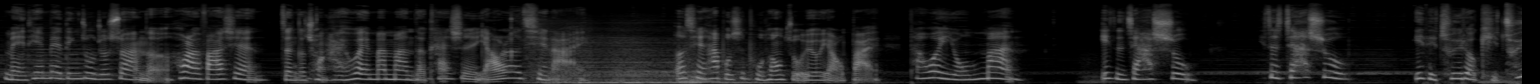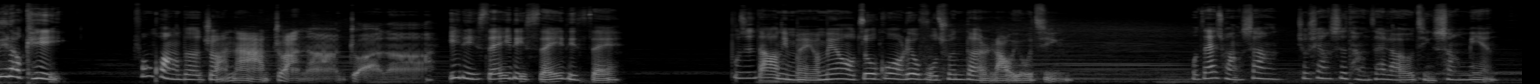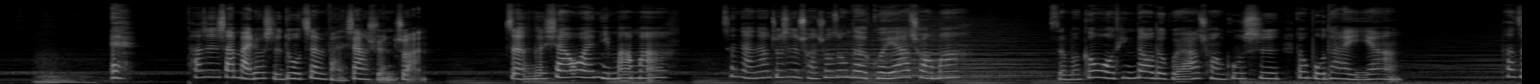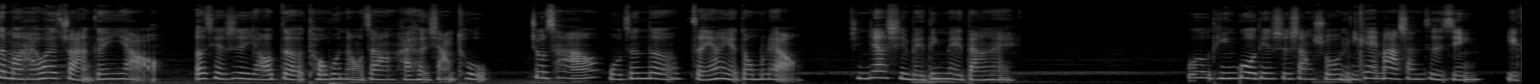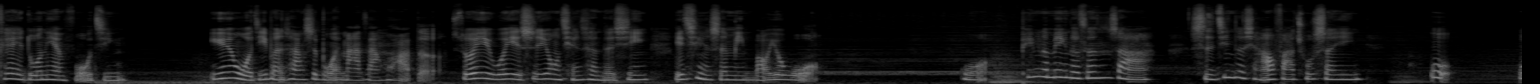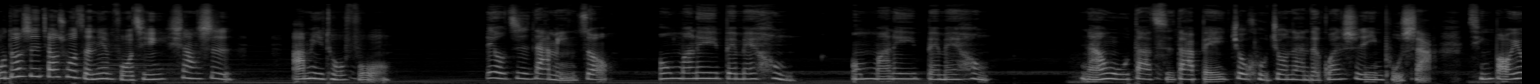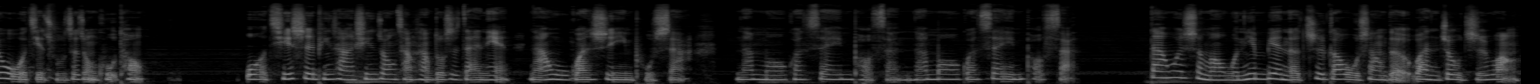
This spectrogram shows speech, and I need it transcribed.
每天被盯住就算了，后来发现整个床还会慢慢的开始摇了起来，而且它不是普通左右摇摆，它会由慢。一直加速，一直加速，一直吹落去，吹落去，疯狂的转啊转啊转啊，一直塞，一直塞，一直塞。不知道你们有没有坐过六福村的老油井？我在床上就像是躺在老油井上面。哎，它是三百六十度正反向旋转，整个吓坏你妈妈！这难道就是传说中的鬼压床吗？怎么跟我听到的鬼压床故事都不太一样？他怎么还会转跟咬，而且是摇的头昏脑胀，还很想吐？就差我真的怎样也动不了，真正是没丁没当哎！我有听过电视上说，你可以骂三字经，也可以多念佛经。因为我基本上是不会骂脏话的，所以我也是用虔诚的心，也请神明保佑我。我拼了命的挣扎，使劲的想要发出声音。我我都是教错着念佛经，像是阿弥陀佛六字大明咒，Om Mani Padme Hum，Om Mani Padme Hum。南无大慈大悲救苦救难的观世音菩萨，请保佑我解除这种苦痛。我其实平常心中常常都是在念南无观世音菩萨。南无观世音菩萨，南无观世音菩萨。但为什么我念遍了至高无上的万咒之王，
